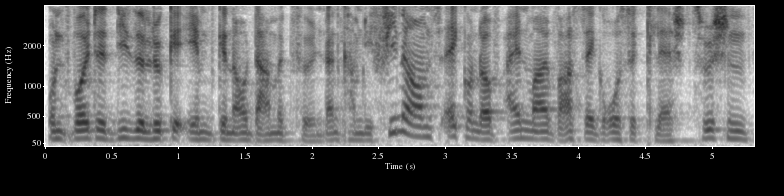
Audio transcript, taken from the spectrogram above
und wollte diese Lücke eben genau damit füllen. Dann kam die FINA ums Eck und auf einmal war es der große Clash zwischen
